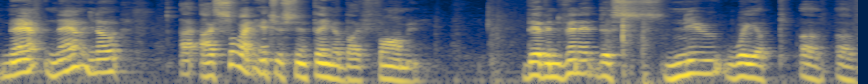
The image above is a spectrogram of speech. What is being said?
now now you know I, I saw an interesting thing about farming. They've invented this new way of, of, of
